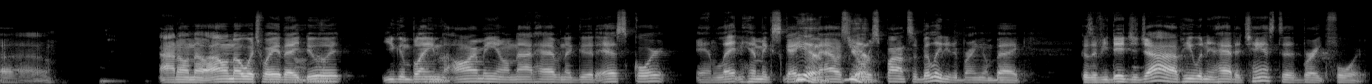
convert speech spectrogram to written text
Uh I don't know. I don't know which way they do know. it. You can blame the army on not having a good escort and letting him escape. Yeah, now it's yeah. your responsibility to bring him back. Because if you did your job, he wouldn't have had a chance to break for it.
